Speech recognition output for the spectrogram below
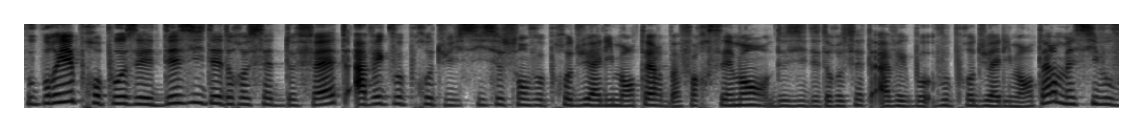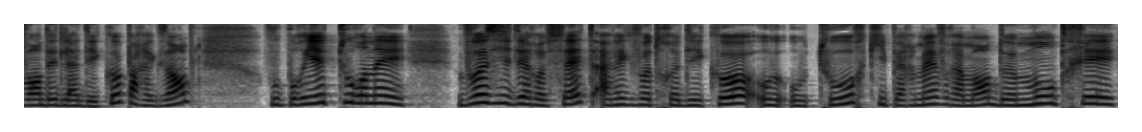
vous pourriez proposer des idées de recettes de fête avec vos produits. Si ce sont vos produits alimentaires, bah forcément des idées de recettes avec vos produits alimentaires, mais si vous vendez de la déco, par exemple, vous pourriez tourner vos idées recettes avec votre déco autour qui permet vraiment de montrer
